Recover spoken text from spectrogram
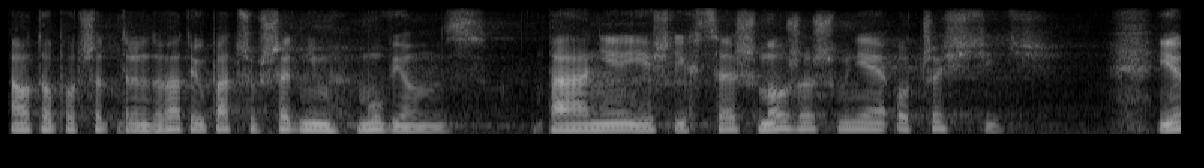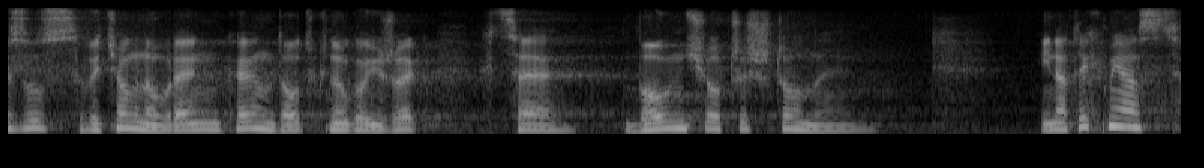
A oto podszedł trędowaty i upadłszy przed nim, mówiąc: Panie, jeśli chcesz, możesz mnie oczyścić. Jezus wyciągnął rękę, dotknął go i rzekł: Chcę, bądź oczyszczony. I natychmiast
